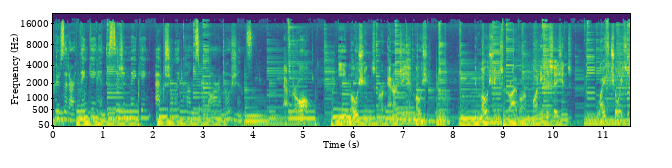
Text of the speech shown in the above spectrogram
proves that our thinking and decision making actually comes from our emotions. After all, emotions are energy in motion. Emotions drive our money decisions, life choices,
